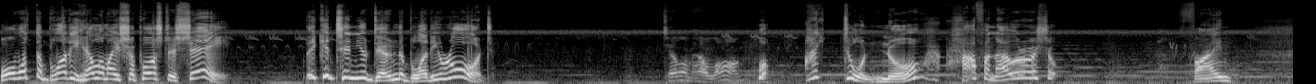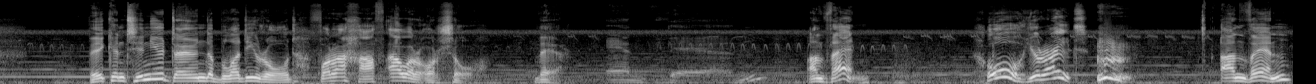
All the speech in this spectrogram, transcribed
Well, what the bloody hell am I supposed to say? They continue down the bloody road. Tell them how long. Well, I don't know. Half an hour or so? Fine. They continue down the bloody road for a half hour or so. There. And then. And then. Oh, you're right. and then,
